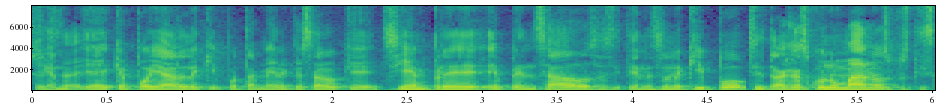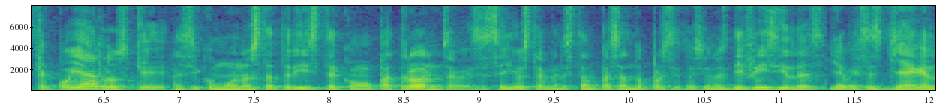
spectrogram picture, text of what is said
Este, y hay que apoyar al equipo también, que es algo que siempre he pensado. O sea, si tienes un equipo, si trabajas con humanos, pues tienes que apoyarlos. Que así como uno está triste como patrón, pues, a veces ellos también están pasando por situaciones difíciles y a veces llega el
